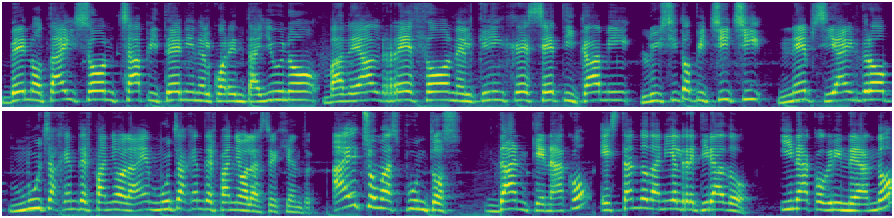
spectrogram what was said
Beno Tyson, Chapi Teni en el 41, Badeal Rezon, el Cringe, Seti Kami, Luisito Pichichi, Neps y Airdrop. Mucha gente española, eh. Mucha gente española, estoy gente. ¿Ha hecho más puntos Dan que Nako? Estando Daniel retirado y Nako grindeando.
